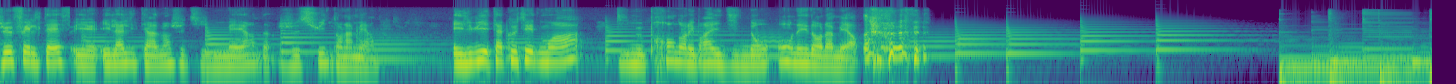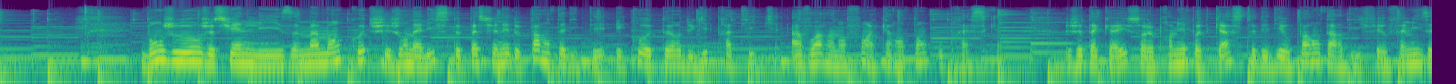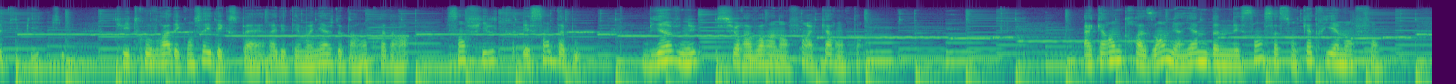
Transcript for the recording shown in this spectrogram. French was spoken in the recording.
Je fais le test et, là, littéralement, je dis merde, je suis dans la merde. Et lui est à côté de moi, il me prend dans les bras et dit non, on est dans la merde. Bonjour, je suis Anne-Lise, maman, coach et journaliste passionnée de parentalité et co-auteur du guide pratique Avoir un enfant à 40 ans ou presque. Je t'accueille sur le premier podcast dédié aux parents tardifs et aux familles atypiques. Tu y trouveras des conseils d'experts et des témoignages de parents quadras, sans filtre et sans tabou. Bienvenue sur Avoir un enfant à 40 ans. À 43 ans, Myriam donne naissance à son quatrième enfant,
